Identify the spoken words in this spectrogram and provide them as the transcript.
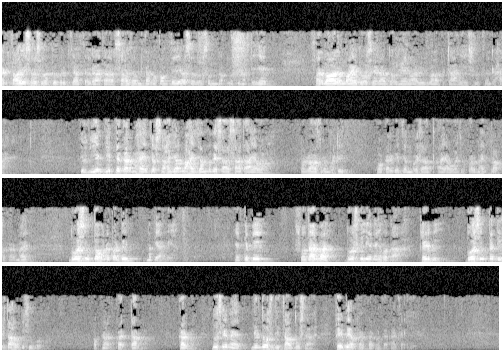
अड़तालीसवें श्लोक के ऊपर विचार चल रहा था सहजम कर्म कौतेय सदोषम न त्यजेत सर्वारंभाई दोषेण धूमेरा विधवा पिता, यही श्लोक चल रहा है। जो नियत नित्य कर्म है, जो सहजन्म है, जन्म के साथ साथ आया हुआ परराश्रम घटित होकर के जन्म के साथ आया हुआ जो कर्म है, प्राप्त कर्म है दोष युक्त होने पर भी न त्यागे। यद्यपि स्वधर्म दोष के लिए नहीं होता, फिर भी दोष युक्त दिखता हो किसी को। अपना धर्म, कर्म। दूसरे में निर्दोष दिखता हो, दूसरा। फिर भी अपना कर्म करना चाहिए।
